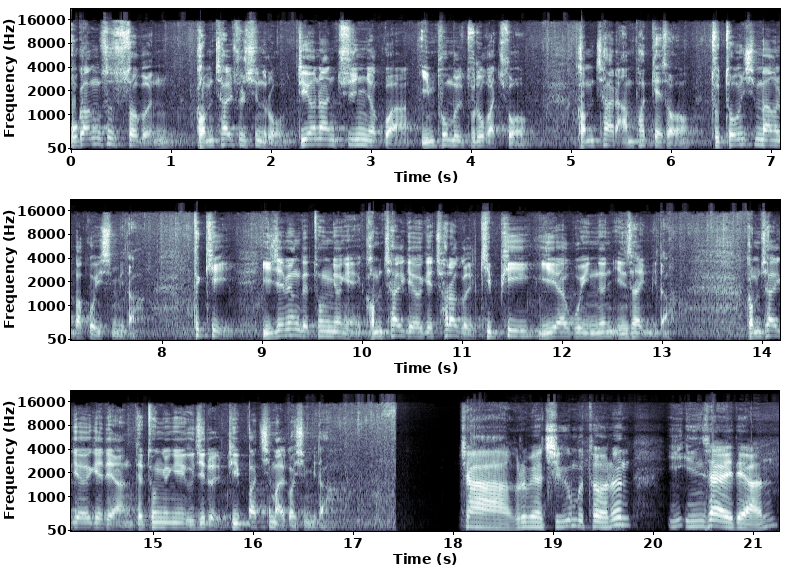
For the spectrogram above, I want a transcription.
오강수 수석은 검찰 출신으로 뛰어난 추진력과 인품을 두루 갖추어 검찰 안팎에서 두터운 신망을 받고 있습니다. 특히 이재명 대통령의 검찰 개혁의 철학을 깊이 이해하고 있는 인사입니다. 검찰 개혁에 대한 대통령의 의지를 뒷받침할 것입니다. 자, 그러면 지금부터는 이 인사에 대한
